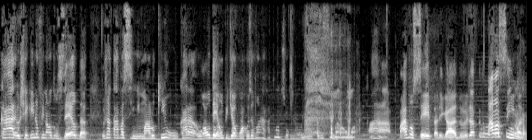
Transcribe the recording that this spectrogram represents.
Cara, eu cheguei no final do Zelda, eu já tava assim, maluquinho, o cara, o aldeão pediu alguma coisa, eu falei, ah, vai tomar no seu cu, não vou fazer isso não, mano. Ah, vai você, tá ligado? Eu já tava assim, mano.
